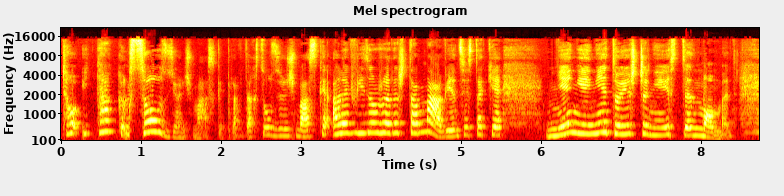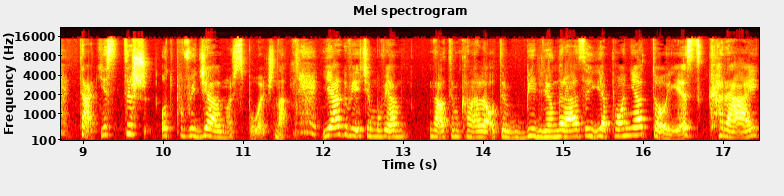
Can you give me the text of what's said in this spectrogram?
to i tak chcą zdjąć maskę, prawda? Chcą zdjąć maskę, ale widzą, że reszta ma, więc jest takie nie, nie, nie, to jeszcze nie jest ten moment. Tak, jest też odpowiedzialność społeczna. Jak wiecie, mówiłam na tym kanale o tym bilion razy, Japonia to jest kraj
